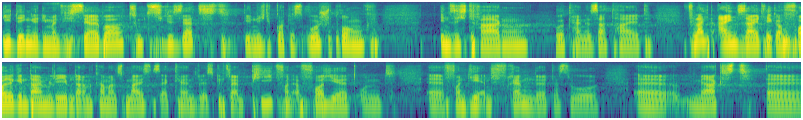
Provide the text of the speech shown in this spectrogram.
die Dinge, die man sich selber zum Ziel setzt, die nicht Gottes Ursprung in sich tragen, keine Sattheit, vielleicht einseitige Erfolge in deinem Leben, daran kann man es meistens erkennen. Es gibt so einen Peak von Erfolg und äh, von dir entfremdet, dass du äh, merkst, äh,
